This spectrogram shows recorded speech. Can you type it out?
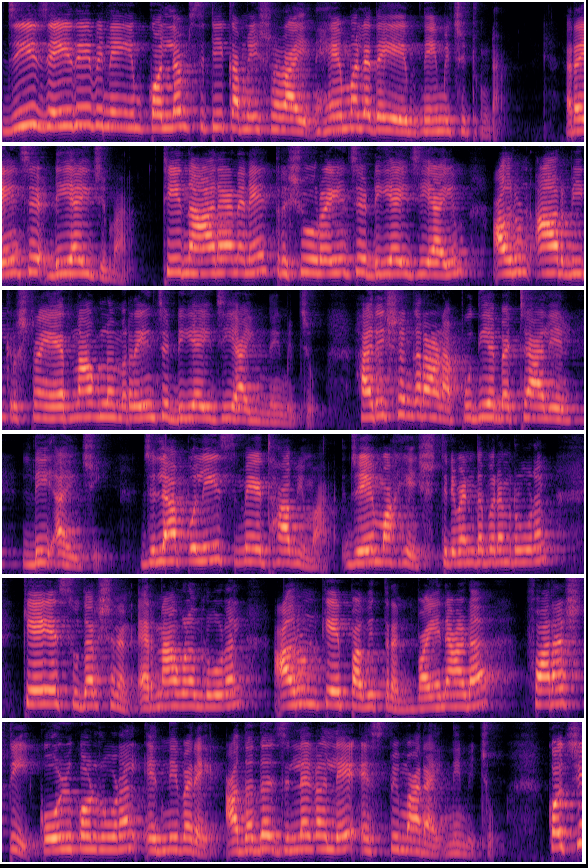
ജി. ജയദേവിനെയും കൊല്ലം സിറ്റി കമ്മീഷണറായി ഹേമലതയെയും നിയമിച്ചിട്ടുണ്ട്. റേഞ്ച് ഡി ഐ ജിമാർ. ടി നാരായണനെ Thrissur range D I Arun R B Krishna Ernakulam range D I G ആയും നിയമിച്ചു. ഹരിശങ്കറാണ് പുതിയ ബറ്റാലിയൻ ഡി ഐ ജി. ജില്ലാ പോലീസ് മേധാവിമാർ J Mahesh Thiruvananthapuram rural K S Sudarsanan Ernakulam rural Arun K Pavithran Wayanad Farash T Kozhikode rural എന്നിവരെ അതത് ജില്ലകളിലെ എസ് പിമാരായി നിയമിച്ചു. കൊച്ചി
